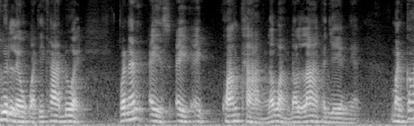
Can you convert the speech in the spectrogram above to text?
ขึ้นเร็วกว่าที่คาดด้วย เพราะฉะนั้นไอ้ไอ้ไอ้ความถ่างระหว่างดอลลาร์กับเยนเนี่ยมันก็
